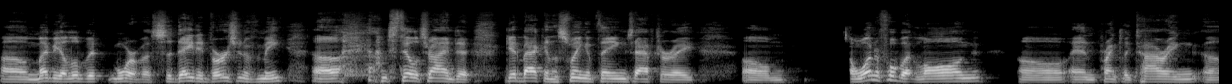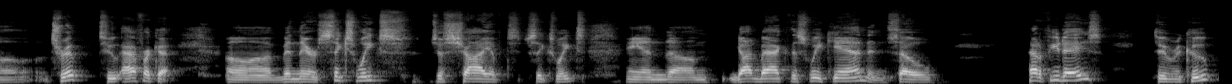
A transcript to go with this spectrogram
Um, maybe a little bit more of a sedated version of me. Uh, I'm still trying to get back in the swing of things after a, um, a wonderful but long uh, and frankly tiring uh, trip to Africa. Uh, I've been there six weeks, just shy of t- six weeks, and um, got back this weekend. And so had a few days to recoup.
